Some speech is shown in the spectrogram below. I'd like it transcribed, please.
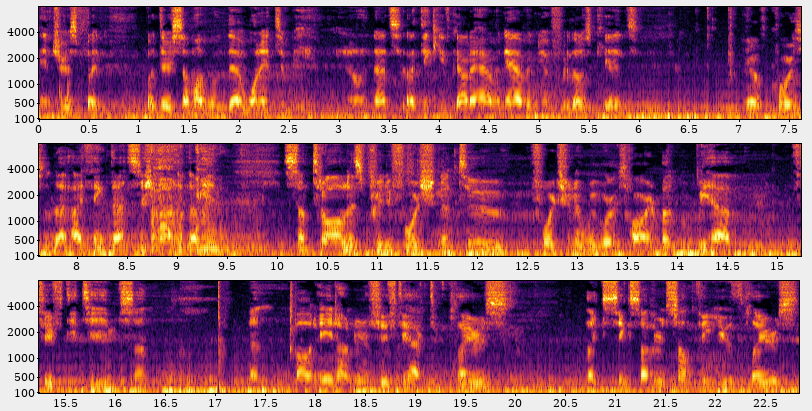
interest. But but there's some of them that want it to be, you know, and that's I think you've got to have an avenue for those kids. Yeah, of course. I think that's the challenge. I mean, Central is pretty fortunate to fortunate. We worked hard, but we have 50 teams and, and about 850 active players, like 600 something youth players.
